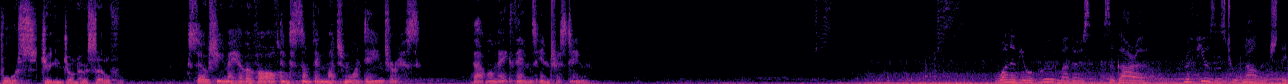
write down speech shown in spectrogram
Force change on herself. So she may have evolved into something much more dangerous. That will make things interesting. One of your brood mothers, Zagara, refuses to acknowledge that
